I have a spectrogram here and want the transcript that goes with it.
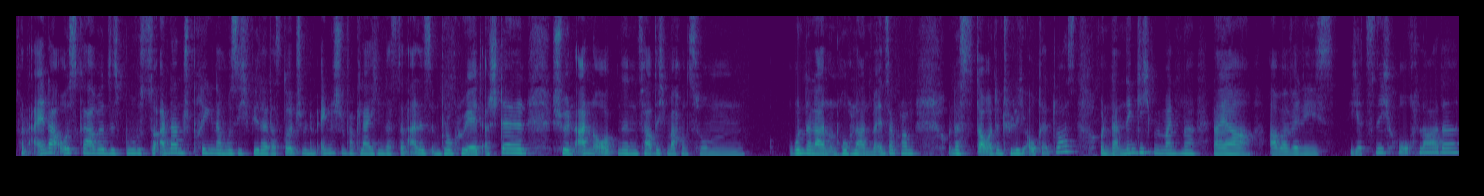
von einer Ausgabe des Buches zur anderen springen. Da muss ich wieder das Deutsche mit dem Englischen vergleichen, das dann alles im Procreate erstellen, schön anordnen, fertig machen zum Runterladen und Hochladen bei Instagram. Und das dauert natürlich auch etwas. Und dann denke ich mir manchmal, naja, aber wenn ich es jetzt nicht hochlade,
